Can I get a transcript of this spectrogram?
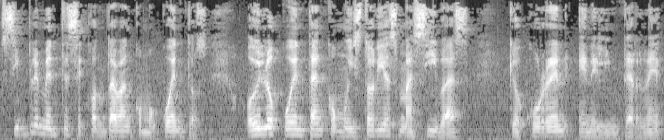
simplemente se contaban como cuentos. Hoy lo cuentan como historias masivas que ocurren en el Internet.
